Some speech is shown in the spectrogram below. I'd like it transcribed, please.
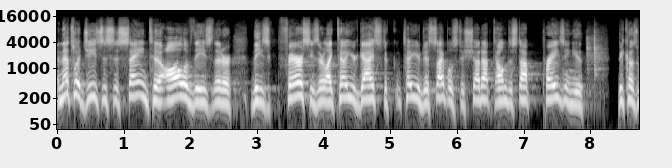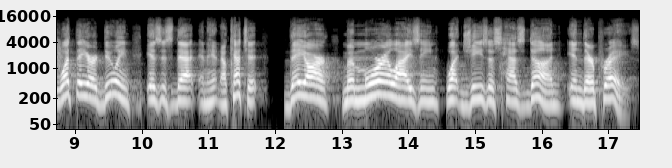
And that's what Jesus is saying to all of these that are these Pharisees. They're like, tell your guys to tell your disciples to shut up, tell them to stop praising you. Because what they are doing is, is that, and now catch it, they are memorializing what Jesus has done in their praise.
